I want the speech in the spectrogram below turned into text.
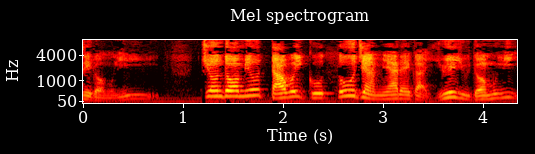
စေတော်မူ၏ကျွန်တော်မျိုးဒါဝိဒ်ကိုသိုးကြံများတဲ့ကရွေးယူတော်မူ၏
